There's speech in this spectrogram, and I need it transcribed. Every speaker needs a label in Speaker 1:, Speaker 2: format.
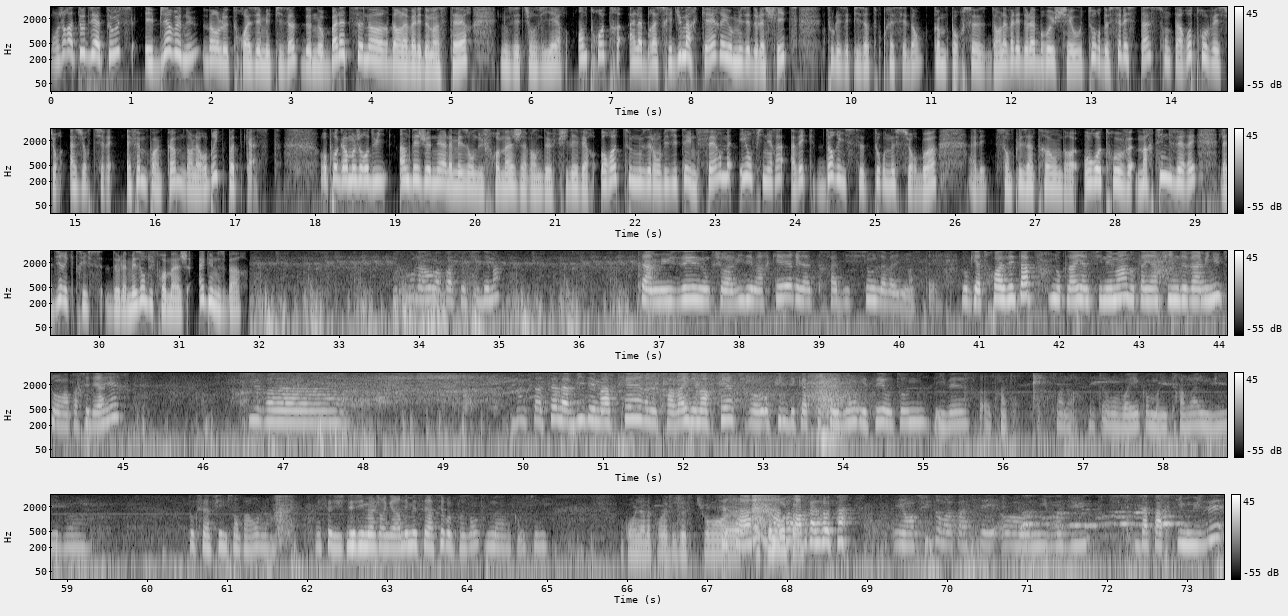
Speaker 1: Bonjour à toutes et à tous et bienvenue dans le troisième épisode de nos balades sonores dans la vallée de Münster. Nous étions hier entre autres à la brasserie du Marquer et au musée de la Schlitz. Tous les épisodes précédents, comme pour ceux dans la vallée de la Bruche et autour de Célestas, sont à retrouver sur azur-fm.com dans la rubrique podcast. Au programme aujourd'hui, un déjeuner à la maison du fromage avant de filer vers Oroth où nous allons visiter une ferme et on finira avec Doris Tourne-sur-Bois. Allez, sans plus attendre, on retrouve Martine Verret, la directrice de la Maison du Fromage à Gunsbar.
Speaker 2: Du coup, là, on va passer au cinéma. C'est un musée donc, sur la vie des marquaires et la tradition de la vallée de Munster. Donc il y a trois étapes. Donc là, il y a le cinéma. Donc là, il y a un film de 20 minutes. On va passer derrière. Sur. euh, Donc ça, c'est la vie des marquaires, le travail des marquaires sur- au fil des quatre saisons été, automne, hiver, euh, printemps. Voilà. Donc là, vous voyez comment ils travaillent, ils vivent. Donc c'est un film sans parole. hein. C'est juste des images à regarder, mais c'est assez reposant comme, euh, comme film.
Speaker 1: Donc on vient là pour la digestion
Speaker 2: C'est
Speaker 1: euh,
Speaker 2: ça,
Speaker 1: après le repas.
Speaker 2: après le repas. Et ensuite, on va passer au niveau du, de la partie musée.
